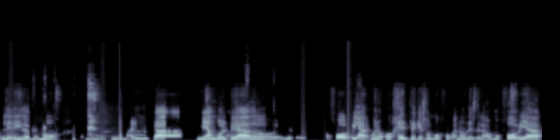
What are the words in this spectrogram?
leído, como, una marica, me han golpeado la homofobia, bueno, o gente que es homófoba, ¿no? Desde la homofobia,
